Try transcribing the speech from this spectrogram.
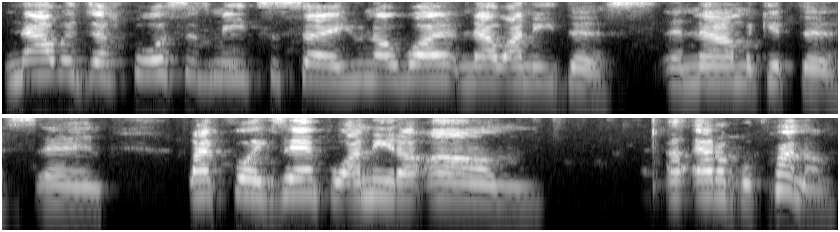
now it just forces me to say, you know what, now I need this, and now I'm gonna get this. And like for example, I need a um an edible printer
